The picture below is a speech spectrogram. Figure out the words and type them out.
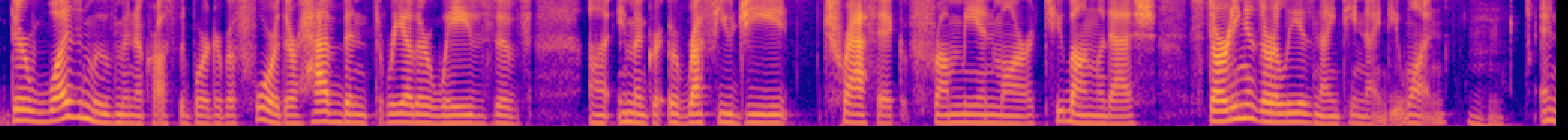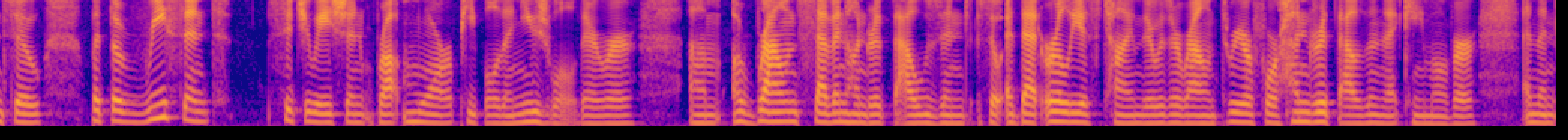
there was movement across the border before. There have been three other waves of uh, immigrant uh, refugee traffic from Myanmar to Bangladesh, starting as early as 1991. Mm-hmm. And so, but the recent situation brought more people than usual. There were um, around 700,000. So at that earliest time, there was around three or 400,000 that came over. And then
